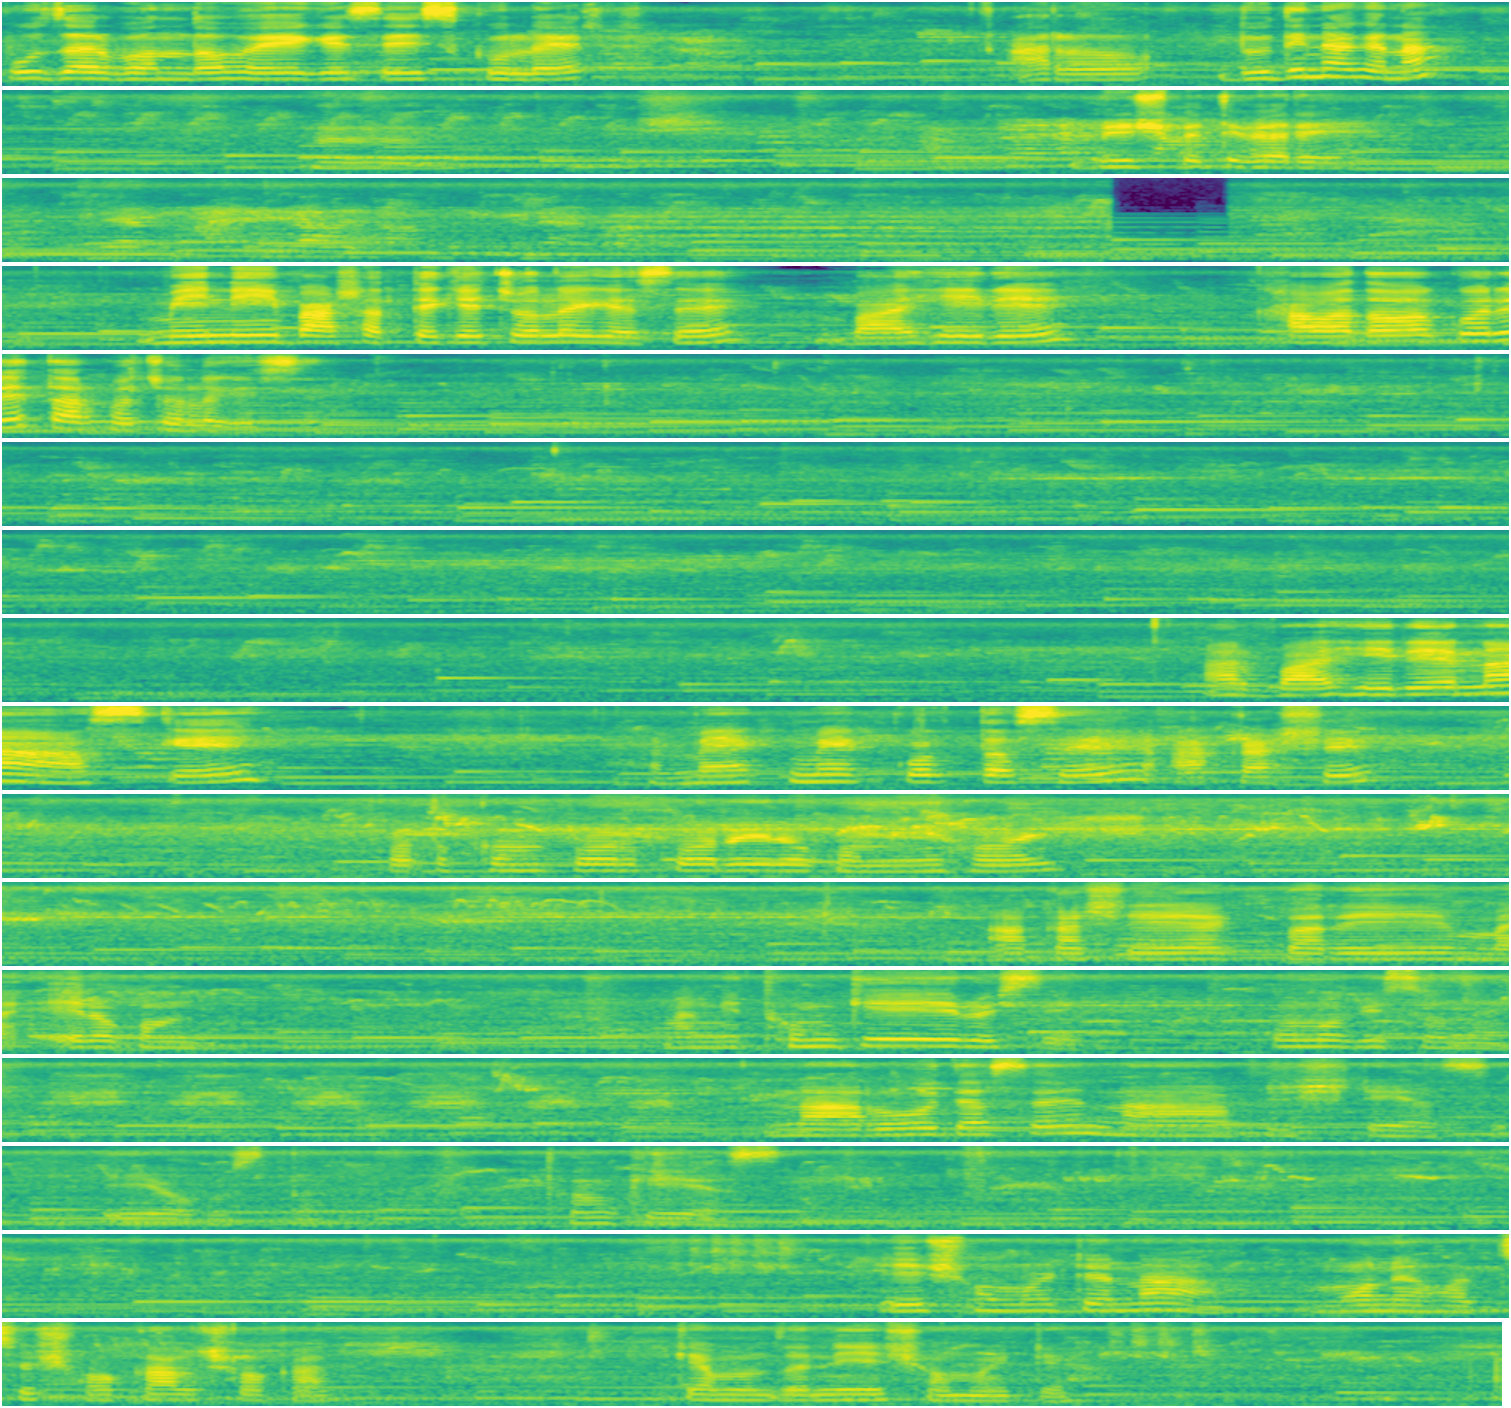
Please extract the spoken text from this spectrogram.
পূজার বন্ধ হয়ে গেছে স্কুলের। আরও দুদিন আগে না? হুম। বৃহস্পতিবারে। মিনি বাসার থেকে চলে গেছে। বাহিরে খাওয়া দাওয়া করে তারপর চলে গেছে। আর বাহিরে না আজকে ম্যাক ম্যাক করতেছে আকাশে। কতক্ষণ পর পর এরকমই হয়। আকাশে একবারে এরকম মানে থমকে রয়েছে কোনো কিছু নেই। না রোদ আছে, না বৃষ্টি আছে, এই অবস্থা। থমকে আছে। এই সময়টা না মনে হচ্ছে সকাল সকাল। কেমন জানি এই সময়টা।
